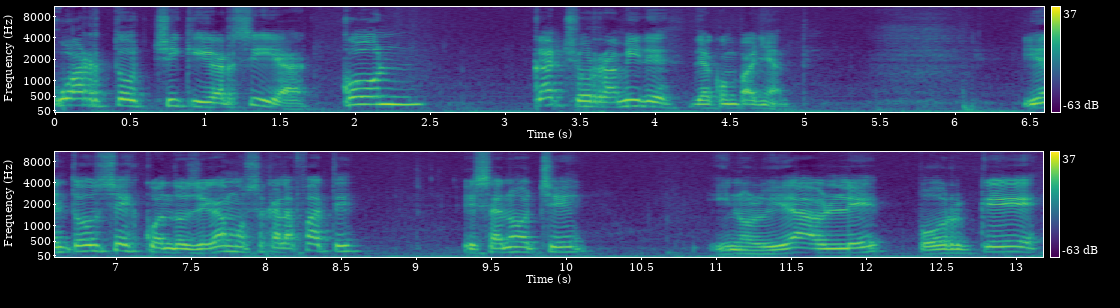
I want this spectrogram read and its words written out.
cuarto Chiqui García, con Cacho Ramírez de acompañante. Y entonces cuando llegamos a Calafate, esa noche, inolvidable, porque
